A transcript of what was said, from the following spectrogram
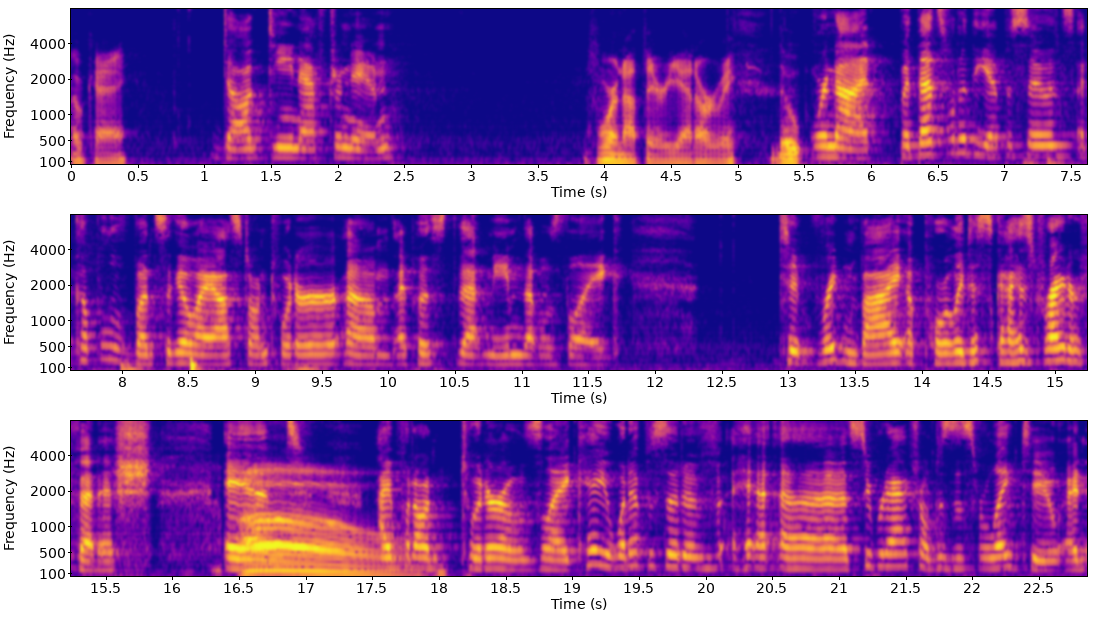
Okay. Dog Dean Afternoon. We're not there yet, are we? Nope. We're not, but that's one of the episodes. A couple of months ago, I asked on Twitter, um, I posted that meme that was like, to, written by a poorly disguised writer fetish. And oh. I put on Twitter, I was like, hey, what episode of uh, Supernatural does this relate to? And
